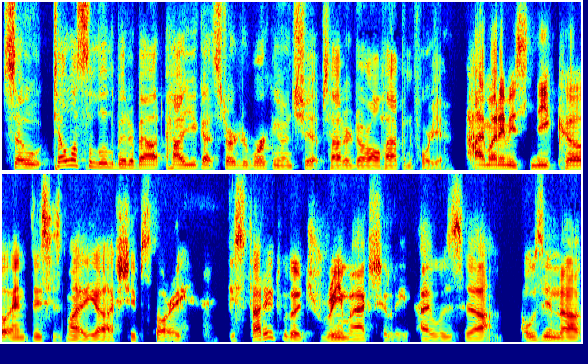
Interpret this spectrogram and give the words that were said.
so tell us a little bit about how you got started working on ships. How did it all happen for you? Hi, my name is Nico, and this is my uh, ship story. It started with a dream, actually. I was um, I was in uh,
